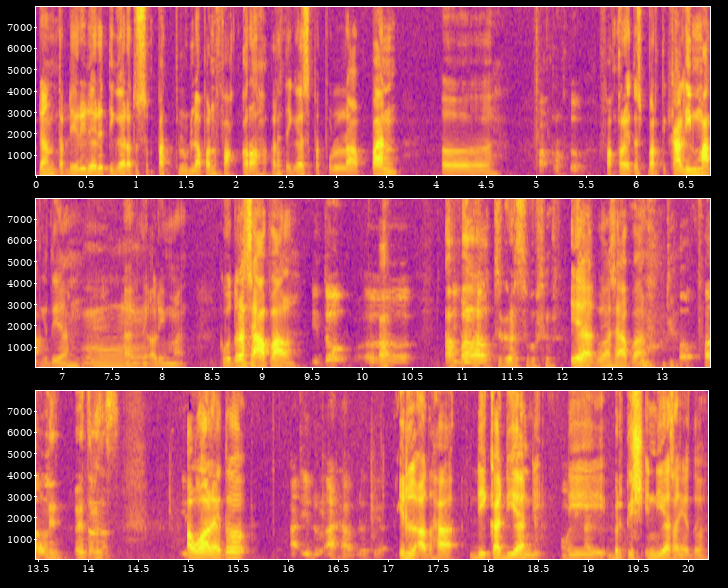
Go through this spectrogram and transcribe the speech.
dan terdiri dari 348 fakrah. Artinya 348 eh Fakroh tuh. fakrah itu seperti kalimat gitu ya. Hmm. Nah, kalimat. Kebetulan saya hafal. Itu eh, Hah? Apal segar sebenarnya. Iya, kebetulan saya hafal. Dihafalin. Eh terus itu Awalnya itu Idul Adha berarti ya. Idul Adha di Kadian di, Oh, di British India saat itu.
